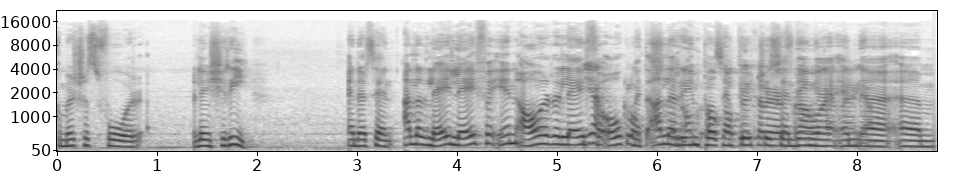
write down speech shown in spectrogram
commercials voor lingerie. En dat zijn allerlei leven in, oudere leven Ja, ook, klopt. met alle En rimpels ook en putjes en dingen. en, ja. eh, ehm,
